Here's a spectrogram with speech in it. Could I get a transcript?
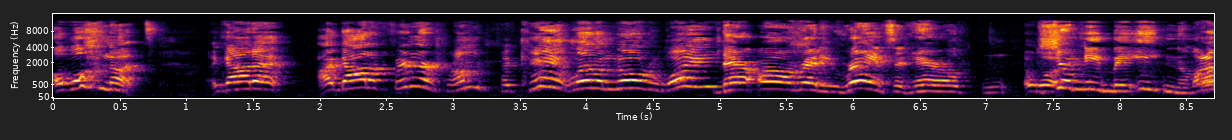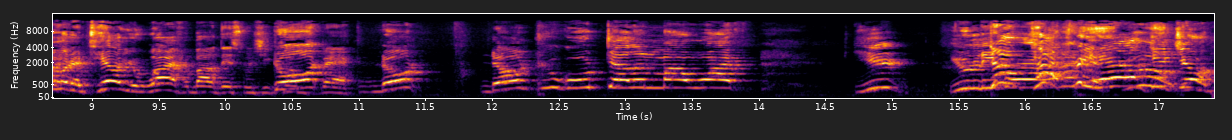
of walnuts. I got a I gotta finish them. I can't let them go to waste. They're already rancid, Harold. You what? shouldn't even be eating them. I'm gonna tell your wife about this when she Don't, comes back. don't, don't you go telling my wife. You, you leave Don't her touch out me, this. Harold. You- Get your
